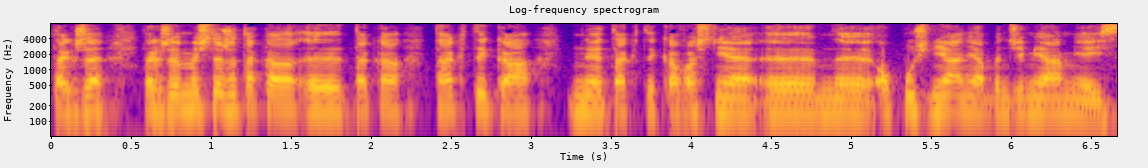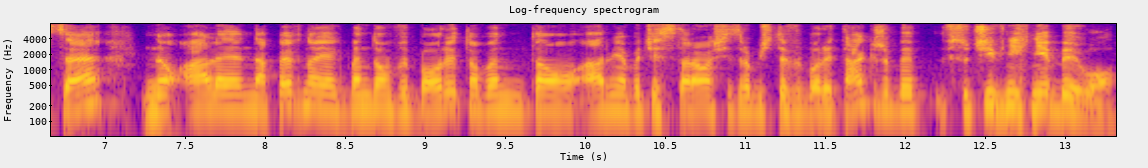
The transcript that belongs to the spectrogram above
Także, także myślę, że taka, e, taka taktyka, e, taktyka właśnie opóźniania będzie miała miejsce, no ale na pewno jak będą wybory, to będą, armia będzie starała się zrobić te wybory tak, żeby w nich nie było.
